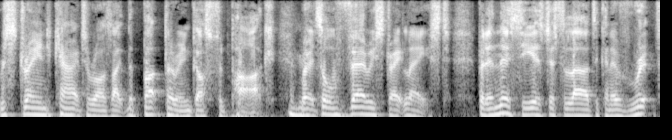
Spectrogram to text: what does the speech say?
restrained character roles like the butler in Gosford Park mm-hmm. where it's all very straight-laced but in this he is just allowed to kind of rip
